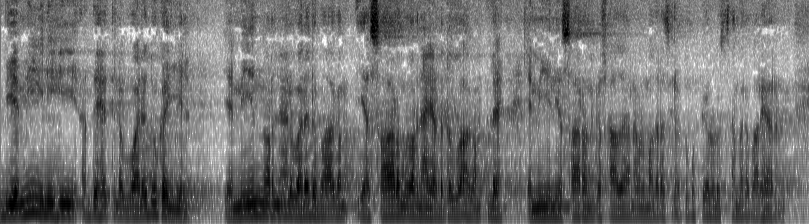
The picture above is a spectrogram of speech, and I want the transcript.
ബിയമീനിഹി അദ്ദേഹത്തിന്റെ വലതു കയ്യിൽ. യമീൻ എന്ന് പറഞ്ഞാൽ വലതു ഭാഗം യസാർ എന്ന് പറഞ്ഞാൽ ഇടതു ഭാഗം അല്ലേ? യമീൻ യസാർ എന്നൊക്കെ സാധാരണ നമ്മൾ മദ്രസയിലൊക്കെ കുട്ടികളോട് ഉസ്താമർ പറയാറുണ്ട്.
